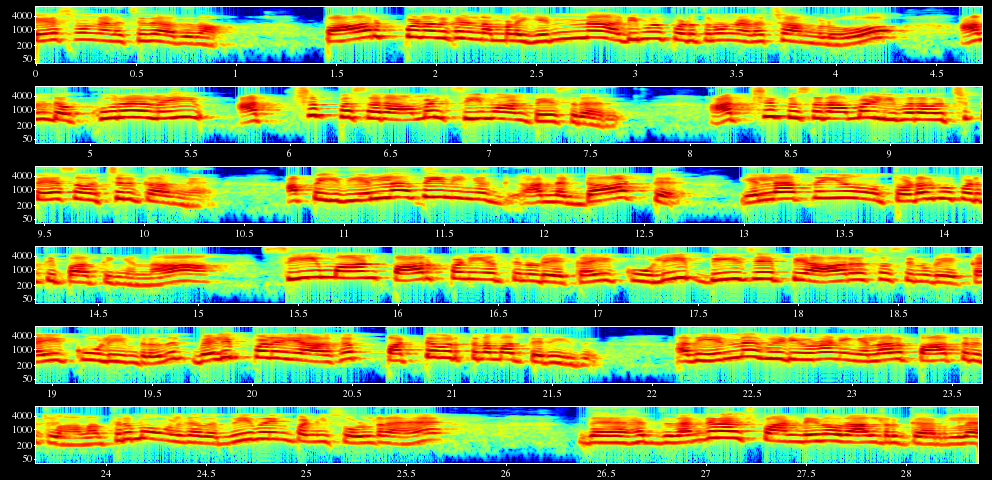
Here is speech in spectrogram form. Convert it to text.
பேசணும்னு நினச்சதே அதுதான். பார்ப்பனர்கள் நம்மளை என்ன அடிமைப்படுத்தணும்னு நினச்சாங்களோ அந்த குரலை அச்சு பிசறாமல் சீமான் பேசுகிறாரு அச்சு பிசறாமல் இவரை வச்சு பேச வச்சுருக்காங்க. அப்போ இது எல்லாத்தையும் நீங்கள் அந்த டாட்டு எல்லாத்தையும் தொடர்பு படுத்தி பார்த்தீங்கன்னா சீமான் பார்ப்பனியத்தினுடைய கைக்கூலி பிஜேபி ஆர்எஸ்எஸ்னுடைய கைக்கூலின்றது வெளிப்படையாக பட்டவர்த்தனமாக தெரியுது. அது என்ன வீடியோனா நீங்கள் எல்லோரும் பார்த்துருக்கலாம். நான் திரும்ப உங்களுக்கு அதை ரீவைன் பண்ணி சொல்கிறேன் இந்த ரங்கராஜ் பாண்டேன்னு ஒரு ஆள் இருக்கார்ல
